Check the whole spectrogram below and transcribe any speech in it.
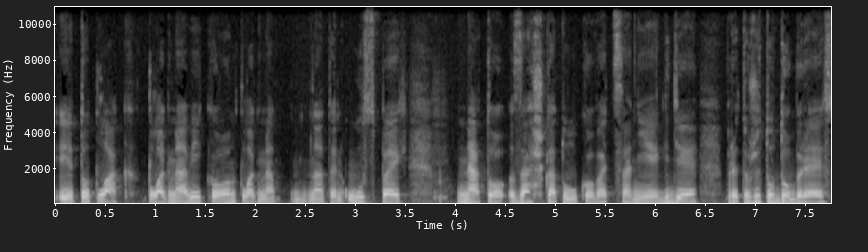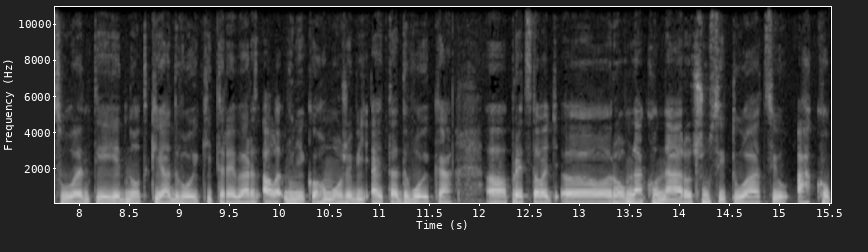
Je to tlak. Tlak na výkon, tlak na, na ten úspech, na to zaškatulkovať sa niekde, pretože to dobré sú len tie jednotky a dvojky treba, ale u niekoho môže byť aj tá dvojka. Predstavať e, rovnako náročnú situáciu ako,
